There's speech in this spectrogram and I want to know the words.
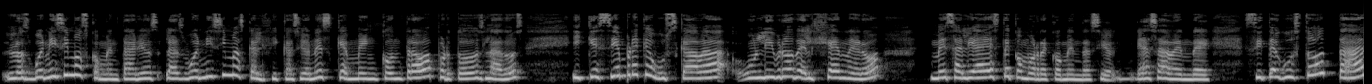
los buenísimos comentarios, las buenísimas calificaciones que me encontraba por todos lados y que siempre que buscaba un libro del género, me salía este como recomendación. Ya saben, de si te gustó tal,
